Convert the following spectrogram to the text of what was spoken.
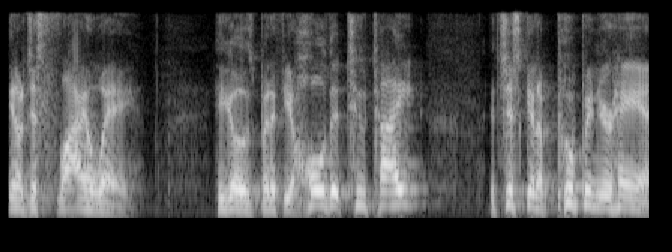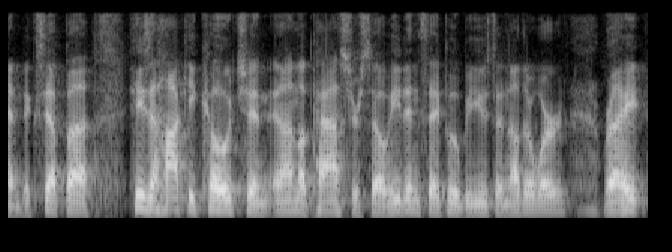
it'll just fly away. He goes, but if you hold it too tight, it's just going to poop in your hand, except uh, he's a hockey coach and, and, I'm a pastor, so he didn't say poop. He used another word, right?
